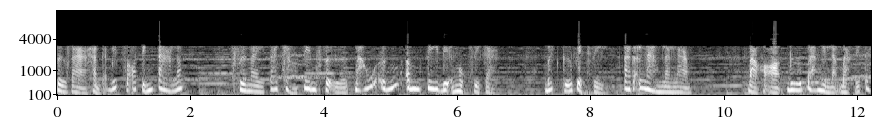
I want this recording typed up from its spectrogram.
Sư già hẳn đã biết rõ tính ta lắm. Xưa này ta chẳng tin sự báo ứng âm ti địa ngục gì cả. Bất cứ việc gì ta đã làm là làm. Bảo họ đưa ba nghìn lạng bạc đến đây.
